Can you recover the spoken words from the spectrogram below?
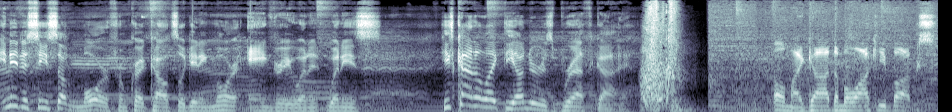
You need to see something more from Craig Counsell getting more angry when it when he's he's kind of like the under his breath guy. Oh my God, the Milwaukee Bucks.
